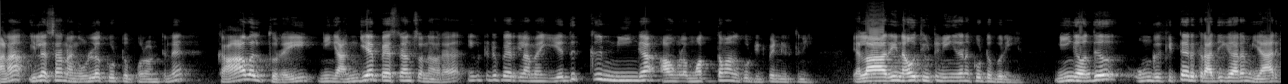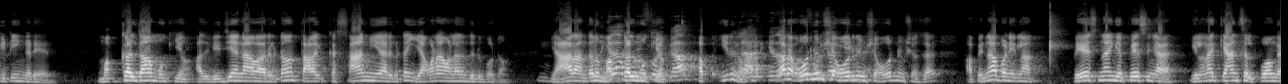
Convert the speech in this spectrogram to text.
ஆனால் இல்லை சார் நாங்கள் உள்ளே கூப்பிட்டு போகிறோன்ட்டுன்னு காவல்துறை நீங்கள் அங்கேயே பேசுகிறான்னு சொன்னவரை நீ விட்டுட்டு போயிருக்கலாமே. எதுக்கு நீங்கள் அவங்கள மொத்தமாக அங்கே கூட்டிகிட்டு போய் நிறுத்துனீங்க? எல்லாரையும் நவுத்தி விட்டு நீங்கள் தானே கூட்டு போகிறீங்க நீங்கள் வந்து உங்ககிட்ட இருக்கிற அதிகாரம் யார்கிட்டயும் கிடையாது. மக்கள் தான் முக்கியம். அது விஜயனாவாக இருக்கட்டும் த சாமியாக இருக்கட்டும் எவனா இருந்துட்டு போட்டோம் யாராக இருந்தாலும் மக்கள் முக்கியம்? அப்போ இருங்க. ஒரு நிமிஷம் ஒரு? நிமிஷம் ஒரு நிமிஷம் சார். அப்போ என்ன பண்ணிடலாம்? பேசுனா இங்கே பேசுங்க. இல்லைன்னா கேன்சல் போங்க.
